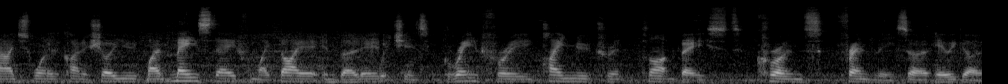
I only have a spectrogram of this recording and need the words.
I just wanted to kind of show you my mainstay for my diet in Berlin, which is grain-free, high-nutrient, plant-based, Crohn's friendly. So here we go.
